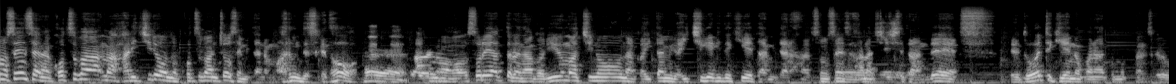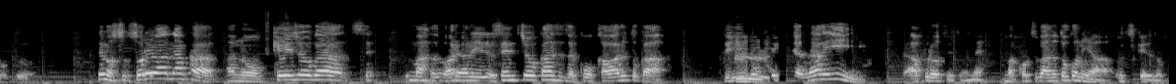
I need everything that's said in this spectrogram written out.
の先生の骨盤、まあ、針治療の骨盤調整みたいなのもあるんですけど、えー、あのそれやったらなんかリウマチのなんか痛みが一撃で消えたみたいなその先生話してたんで、えー、どうやって消えるのかなと思ったんですけど僕。でもそれはなんかあの形状がまあ、我々いる仙腸関節がこう変わるとかっていうじゃないアプローチですよね、まあ、骨盤のところには打つけれども。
